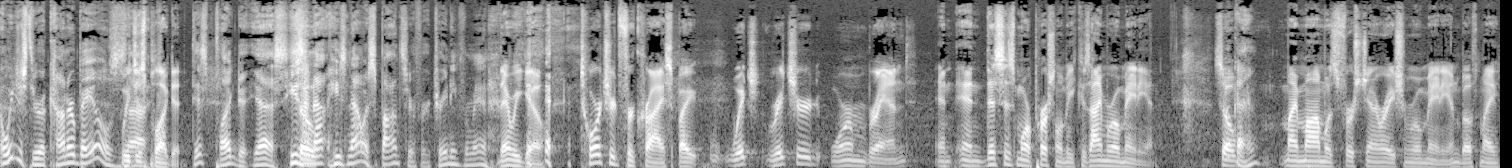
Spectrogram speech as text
a we just threw a Connor Bales. we uh, just plugged it. Just plugged it. Yes, he's So- a now, he's now a sponsor for Training for Man. There we go. Tortured for Christ by which Richard Wurmbrand, and and this is more personal to me because I'm Romanian. So Okay. my mom was first generation Romanian. Both my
